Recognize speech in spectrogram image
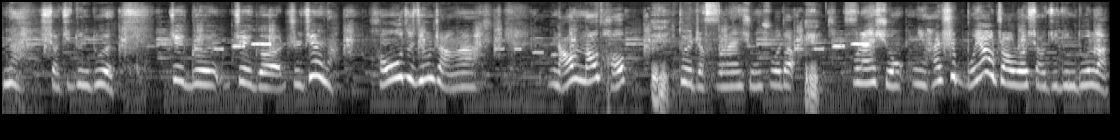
那小鸡墩墩，这个这个，只见呢。猴子警长啊，挠了挠头，对着弗兰熊说道：“弗兰熊，你还是不要招惹小鸡墩墩了。”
